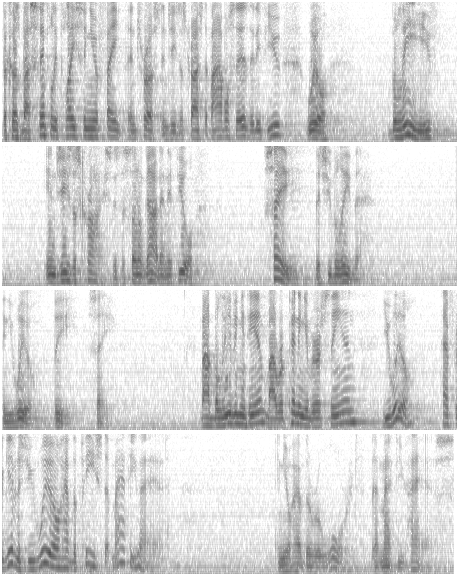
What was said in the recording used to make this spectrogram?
Because by simply placing your faith and trust in Jesus Christ, the Bible says that if you will believe in Jesus Christ as the Son of God, and if you'll say that you believe that, then you will be saved. By believing in Him, by repenting of your sin, you will have forgiveness. You will have the peace that Matthew had. And you'll have the reward that Matthew has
